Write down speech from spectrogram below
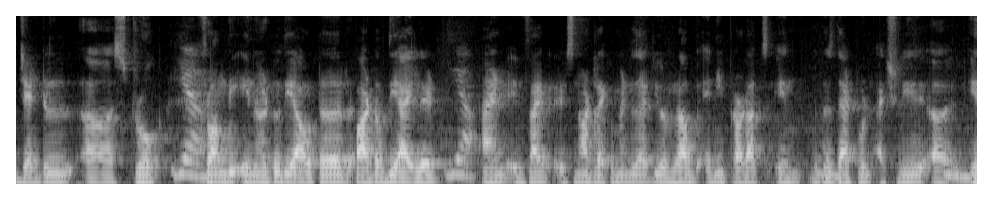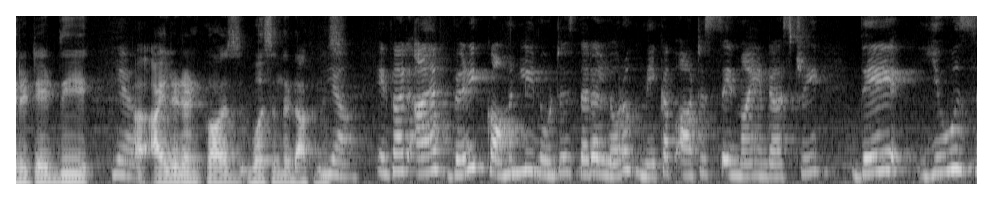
gentle uh, stroke Yeah. from the inner to the outer part of the eyelid. Yeah. And in fact, it's not recommended that you rub any products in because that would actually uh, irritate the Yeah. uh, eyelid and cause worsen the darkness. Yeah. In fact, I have very commonly noticed that a lot of makeup artists in my industry they use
